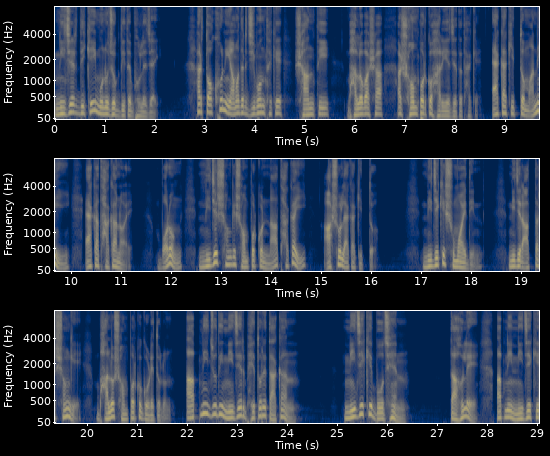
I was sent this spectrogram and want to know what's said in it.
নিজের দিকেই মনোযোগ দিতে ভুলে যাই। আর তখনই আমাদের জীবন থেকে শান্তি, ভালোবাসা আর সম্পর্ক হারিয়ে যেতে থাকে। একাকিত্ব মানেই একা থাকা নয়, বরং নিজের সঙ্গে সম্পর্ক না থাকাই আসল একাকিত্ব। নিজেকে সময় দিন, নিজের আত্মার সঙ্গে ভালো সম্পর্ক গড়ে তুলুন। আপনি যদি নিজের ভেতরে তাকান, নিজেকে বোঝেন তাহলে আপনি নিজেকে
